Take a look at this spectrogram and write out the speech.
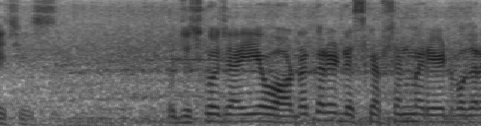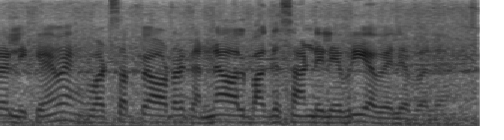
ये चीज़। तो जिसको चाहिए वो ऑर्डर करें डिस्क्रिप्शन में रेट वगैरह लिखे हुए हैं। व्हाट्सअप पे ऑर्डर करना है ऑल पाकिस्तान डिलीवरी अवेलेबल है।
